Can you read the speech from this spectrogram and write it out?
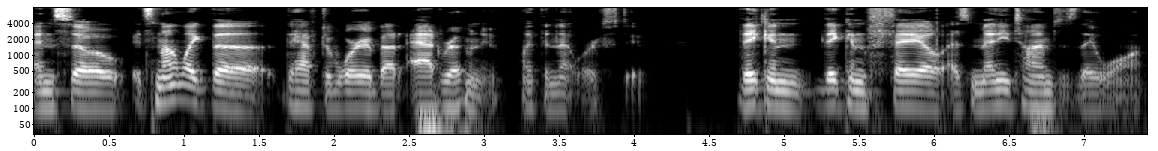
And so it's not like the they have to worry about ad revenue like the networks do. They can they can fail as many times as they want,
